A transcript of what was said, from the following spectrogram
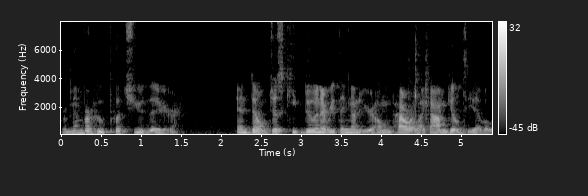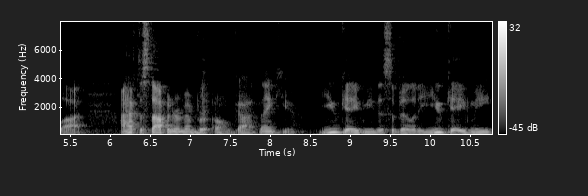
remember who put you there. And don't just keep doing everything under your own power like I'm guilty of a lot. I have to stop and remember, oh God, thank you. You gave me this ability. You gave me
